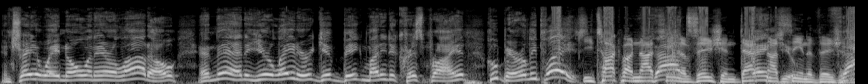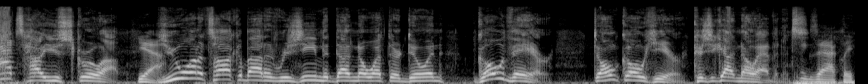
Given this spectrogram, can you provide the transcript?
and trade away Nolan Arenado, and then a year later give big money to Kris Bryant, who barely plays. You talk about not seeing a vision. That's not you. seeing a vision. That's how you screw up. Yeah. You want to talk about a regime that doesn't know what they're doing? Go there. Don't go here because you got no evidence. Exactly.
